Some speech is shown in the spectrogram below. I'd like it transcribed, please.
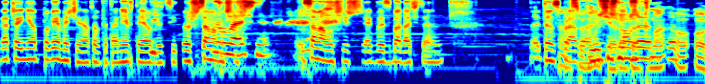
raczej nie odpowiemy ci na to pytanie w tej audycji. To już sama, No musisz, właśnie. sama musisz jakby zbadać ten, tę sprawę. Słuchajcie, Musisz Robert może- Mo- o, o,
